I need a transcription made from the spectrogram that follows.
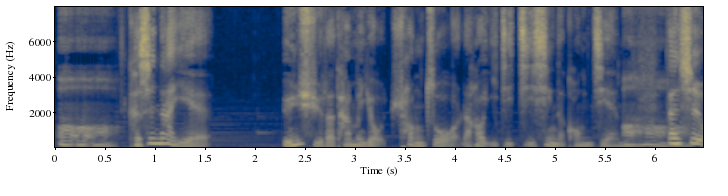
哦哦哦，可是那也允许了他们有创作，然后以及即兴的空间。哦，哦，但是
